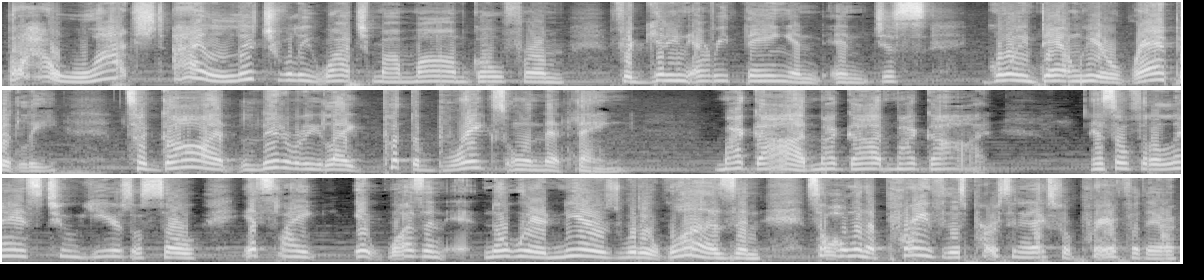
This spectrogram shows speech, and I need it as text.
but I watched, I literally watched my mom go from forgetting everything and and just going down here rapidly to God literally like put the brakes on that thing. My God, my God, my God. And so for the last two years or so, it's like it wasn't nowhere near as what it was. And so I want to pray for this person and asked for prayer for their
